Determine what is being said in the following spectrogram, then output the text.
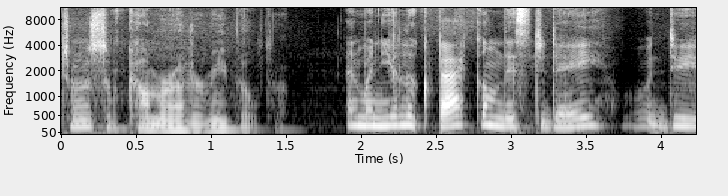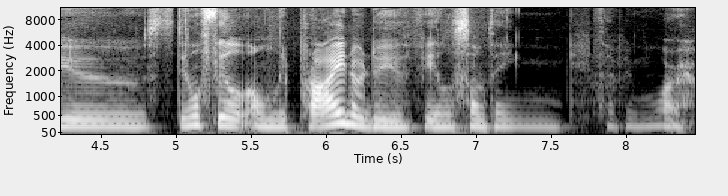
So there's some camaraderie built up. And when you look back on this today, do you still feel only pride, or do you feel something something more?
